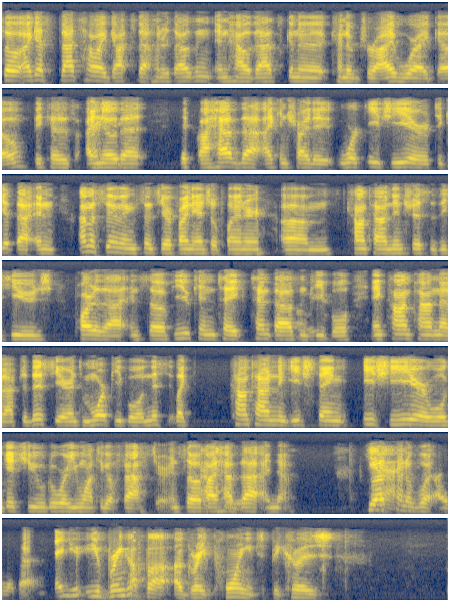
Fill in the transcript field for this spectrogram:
So I guess that's how I got to that 100,000 and how that's going to kind of drive where I go because I, I know see. that if I have that, I can try to work each year to get that. And I'm assuming since you're a financial planner, um, compound interest is a huge part of that. And so if you can take 10,000 oh, yeah. people and compound that after this year into more people, and this like compounding each thing each year will get you to where you want to go faster. And so if Absolutely. I have that, I know. So yeah, that's kind of what I look at. And you you bring up a, a great point because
